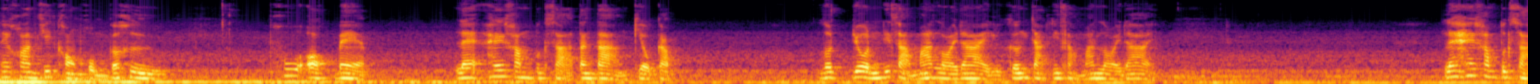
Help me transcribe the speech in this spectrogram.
ในความคิดของผมก็คือ ผู้ออกแบบ และให้คำปรึกษาต่างๆ เกี่ยวกับ รถยนต์ที่สามารถลอยได้ หรือเครื่องจักรที่สามารถลอยได้ และให้คำปรึกษา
